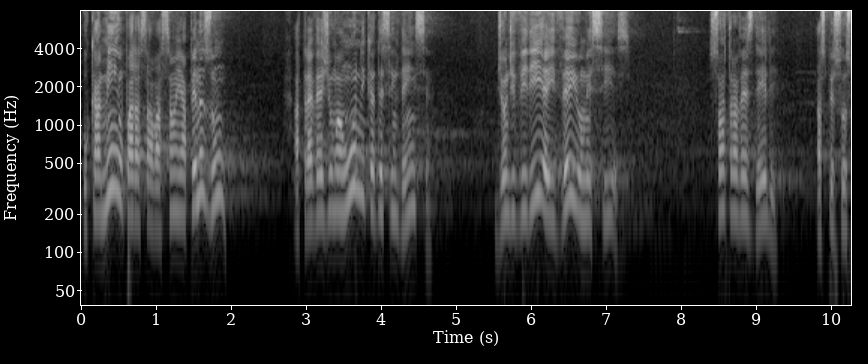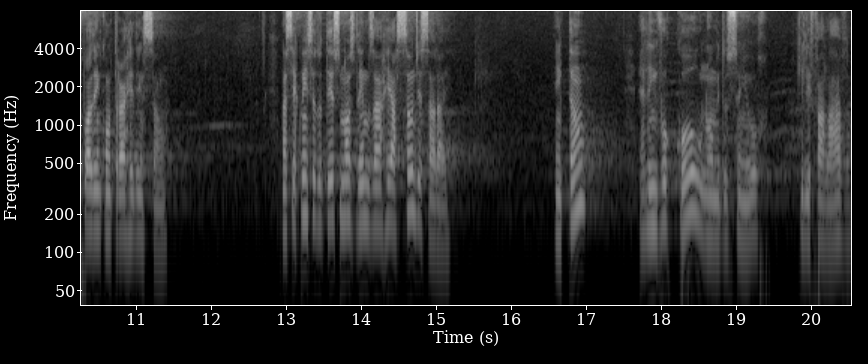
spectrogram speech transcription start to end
o caminho para a salvação é apenas um, através de uma única descendência, de onde viria e veio o Messias. Só através dele as pessoas podem encontrar redenção. Na sequência do texto, nós lemos a reação de Sarai. Então, ela invocou o nome do Senhor que lhe falava:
